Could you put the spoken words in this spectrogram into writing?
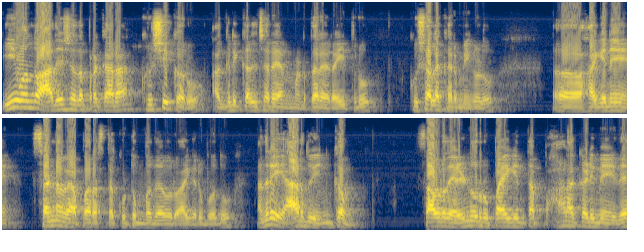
ಈ ಒಂದು ಆದೇಶದ ಪ್ರಕಾರ ಕೃಷಿಕರು ಅಗ್ರಿಕಲ್ಚರ್ ಏನ್ ಮಾಡ್ತಾರೆ ರೈತರು, ಕುಶಲಕರ್ಮಿಗಳು ಹಾಗೇನೆ ಸಣ್ಣ ವ್ಯಾಪಾರಸ್ಥ ಕುಟುಂಬದವರು ಆಗಿರ್ಬೋದು, ಅಂದರೆ ಯಾರ್ದು ಇನ್ಕಮ್ ಸಾವಿರದ ಎರಡುನೂರು ರೂಪಾಯಿಗಿಂತ ಬಹಳ ಕಡಿಮೆ ಇದೆ,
